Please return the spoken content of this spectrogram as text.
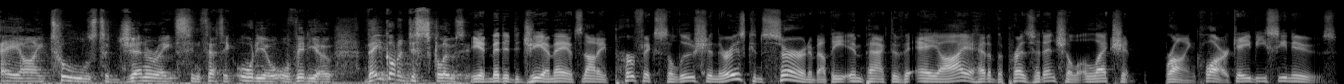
AI tools to generate synthetic audio or video, they've got to disclose it. He admitted to GMA it's not a perfect solution. There is concern about the impact of AI ahead of the presidential election. Brian Clark, ABC News.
